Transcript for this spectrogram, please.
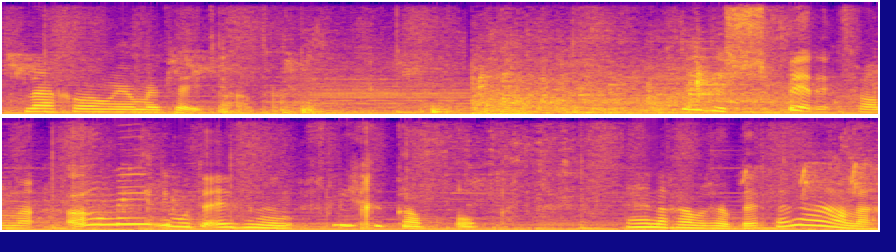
Vandaag gewoon weer met heet water. Dit is Spirit van Naomi. Die moet even een vliegenkap op. En dan gaan we zo bed halen.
